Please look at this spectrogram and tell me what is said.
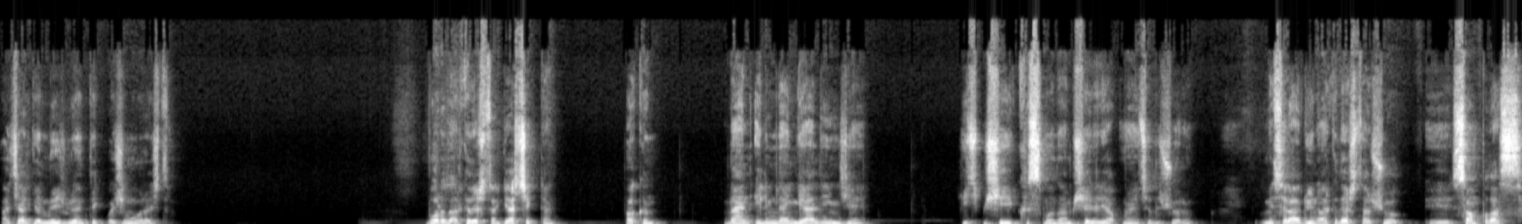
açarken mecburen tek başıma uğraştım. Bu arada arkadaşlar gerçekten bakın ben elimden geldiğince hiçbir şeyi kısmadan bir şeyler yapmaya çalışıyorum. Mesela dün arkadaşlar şu e, SunPlus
